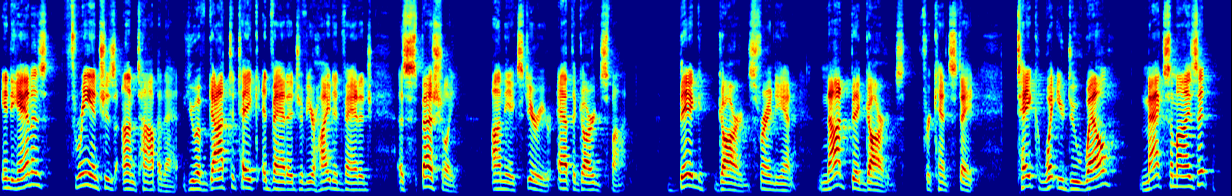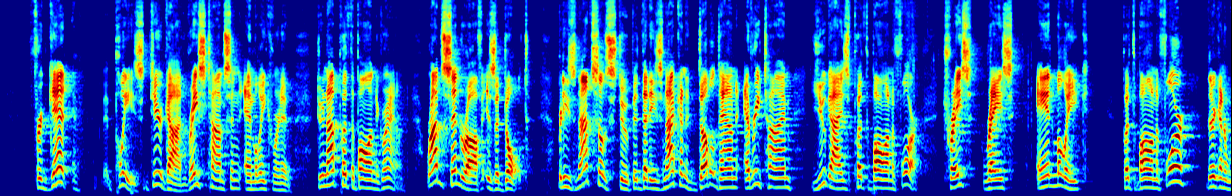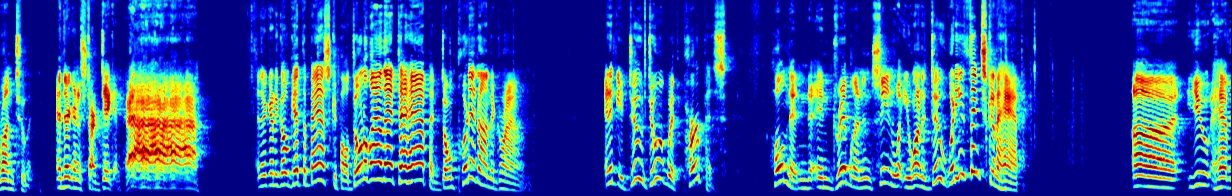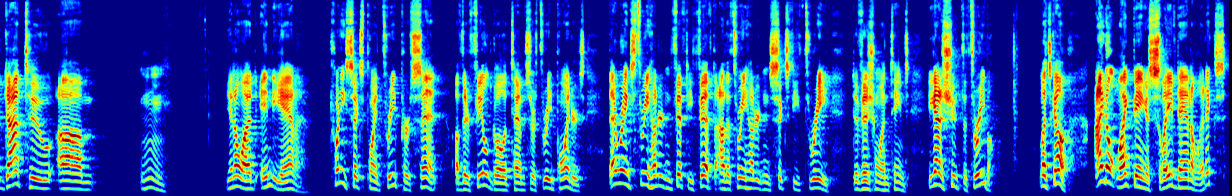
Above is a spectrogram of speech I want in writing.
Indiana's three inches on top of that. You have got to take advantage of your height advantage, especially on the exterior at the guard spot. Big guards for Indiana, not big guards for Kent State. Take what you do well, maximize it. Forget, please, dear God, Race Thompson and Malik Reneau. Do not put the ball on the ground. Rob Senderoff is adult, but he's not so stupid that he's not going to double down every time you guys put the ball on the floor. Trace, Race, and Malik put the ball on the floor, they're going to run to it. And they're going to start digging. Ah! And they're going to go get the basketball. Don't allow that to happen. Don't put it on the ground. And if you do, do it with purpose. Holding it and, and dribbling and seeing what you want to do. What do you think's going to happen? Uh, you have got to, um, mm, you know what? Indiana, 26.3% of their field goal attempts are three pointers. That ranks 355th out of 363 Division One teams. You got to shoot the three ball. Let's go. I don't like being a slave to analytics,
